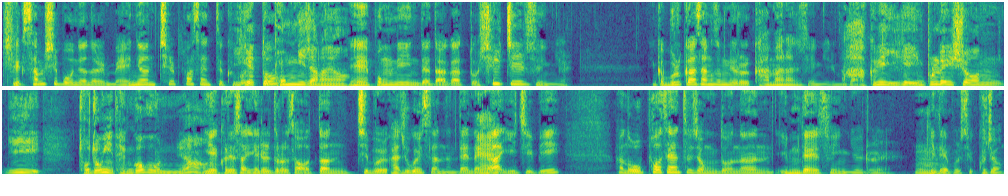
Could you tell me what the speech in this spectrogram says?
135년을 매년 7% 그것도 이게 또 복리잖아요. 예, 복리인데다가 또 실질 수익률. 그러니까 물가 상승률을 감안한 수익률입니다. 아, 그게 이게 인플레이션이 조정이 된 거군요. 예, 그래서 예를 들어서 어떤 집을 가지고 있었는데 내가 예. 이 집이 한 5% 정도는 임대 수익률을 음. 기대해 볼 수 있고, 그죠?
